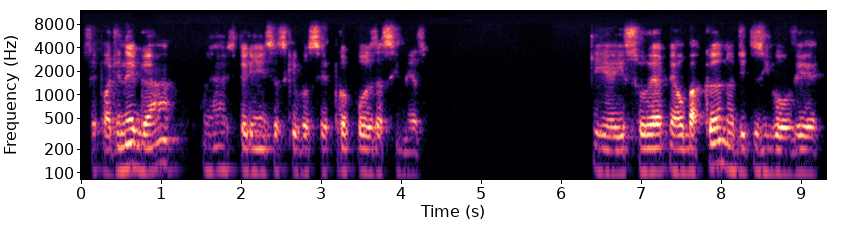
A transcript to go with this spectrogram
Você pode negar né, experiências que você propôs a si mesmo. E é isso é, é o bacana de desenvolver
